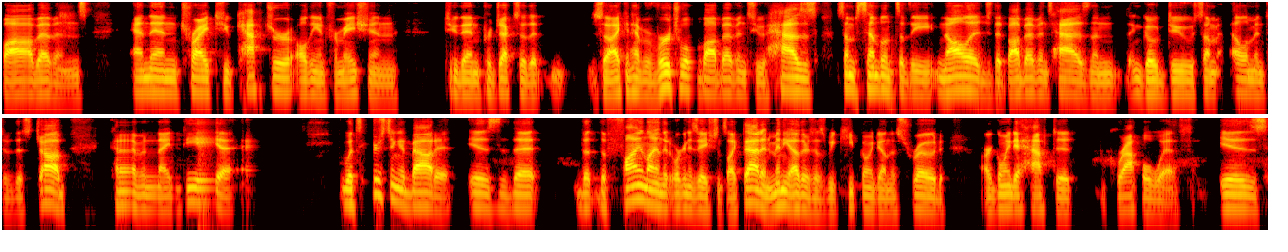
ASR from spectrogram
Bob Evans and then try to capture all the information to then project so that so I can have a virtual Bob Evans who has some semblance of the knowledge that Bob Evans has, and then go do some element of this job, kind of an idea. What's interesting about it is that the, the fine line that organizations like that and many others, as we keep going down this road, are going to have to grapple with is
